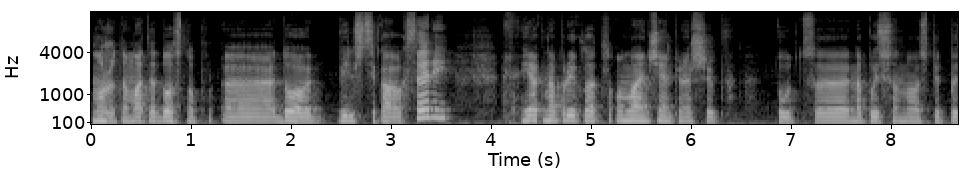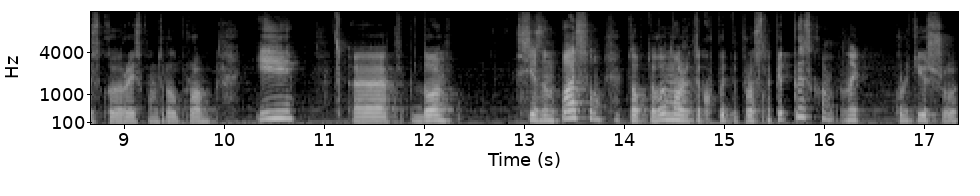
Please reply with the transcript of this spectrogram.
можете мати доступ до більш цікавих серій, як, наприклад, Online Championship. Тут е, написано з підпискою Race Control Pro. І е, до Season Pass, тобто ви можете купити просто підписку найкрутішу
